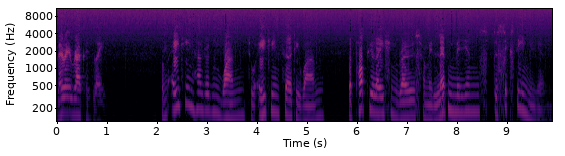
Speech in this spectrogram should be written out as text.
very rapidly. From 1801 to 1831, the population rose from 11 millions to 16 millions.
